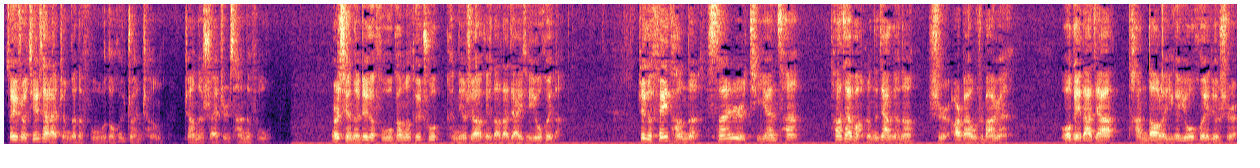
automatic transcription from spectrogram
所以说，接下来整个的服务都会转成这样的甩脂餐的服务。而且呢，这个服务刚刚推出，肯定是要给到大家一些优惠的。这个飞糖的三日体验餐。它在网上的价格呢是二百五十八元，我给大家谈到了一个优惠，就是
